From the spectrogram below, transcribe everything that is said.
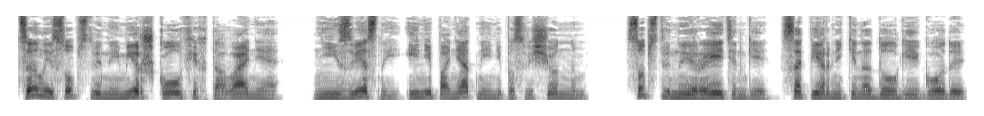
Целый собственный мир школ фехтования, неизвестный и непонятный непосвященным, собственные рейтинги, соперники на долгие годы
